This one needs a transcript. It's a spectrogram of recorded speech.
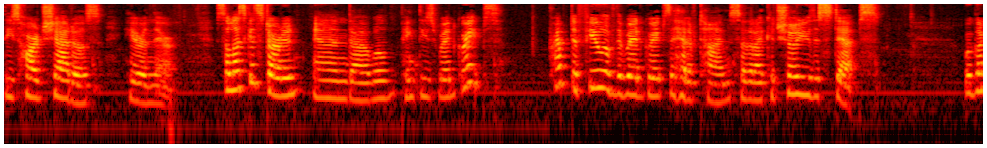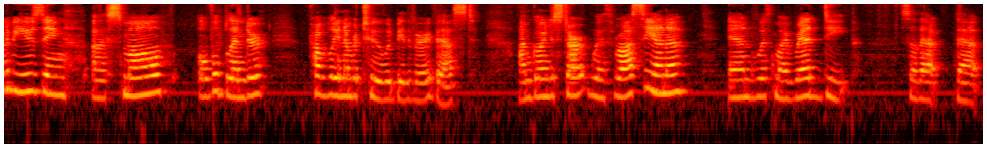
these hard shadows here and there. So let's get started and uh, we'll paint these red grapes. Prepped a few of the red grapes ahead of time so that I could show you the steps. We're going to be using a small oval blender, probably number two would be the very best. I'm going to start with raw sienna and with my red deep. So that, that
